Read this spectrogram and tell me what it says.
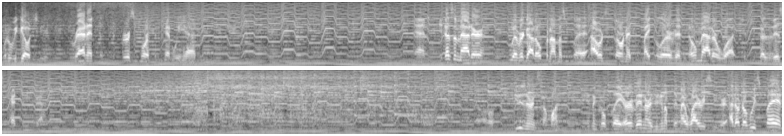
what do we go to? We Ran it the first fourth and 10 we had. And it doesn't matter whoever got open on this play. I was throwing it to Michael Irvin no matter what, just because of his catching Oh, using someone. Is he gonna go play Irvin or is he gonna play my wide receiver? I don't know who he's playing,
